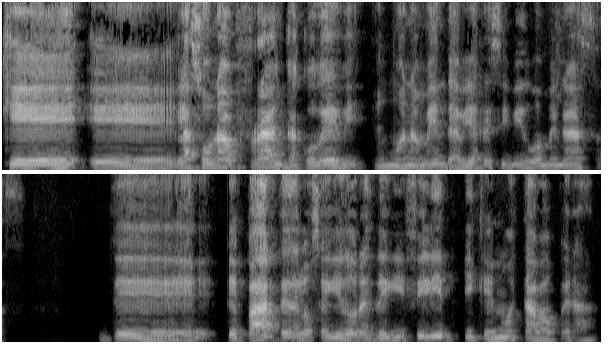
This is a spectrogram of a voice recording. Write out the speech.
que eh, la zona franca, Codevi, en Juanamende, había recibido amenazas de, parte de los seguidores de Guy Philippe y que no estaba operando.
